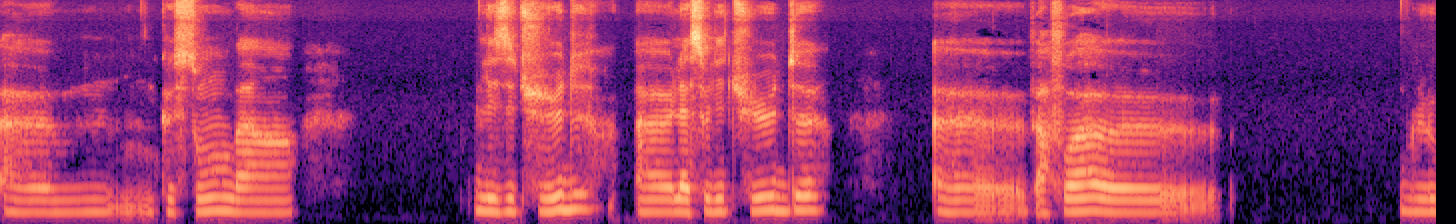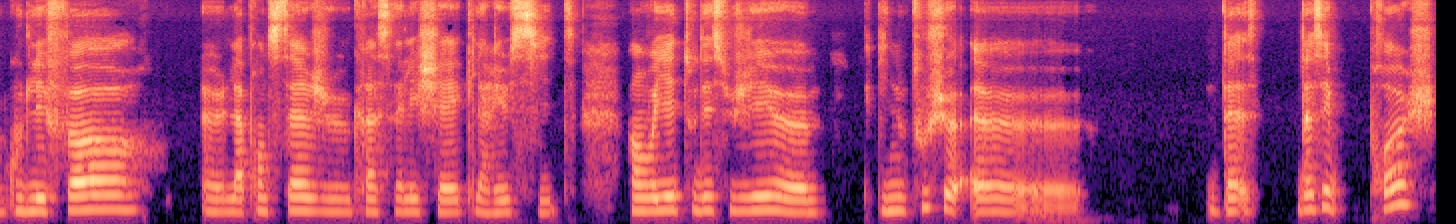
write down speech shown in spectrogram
que sont, ben les études, la solitude, parfois, le goût de l'effort, l'apprentissage, grâce à l'échec, la réussite. Enfin, vous voyez, tous des sujets, qui nous touchent, d'assez proche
